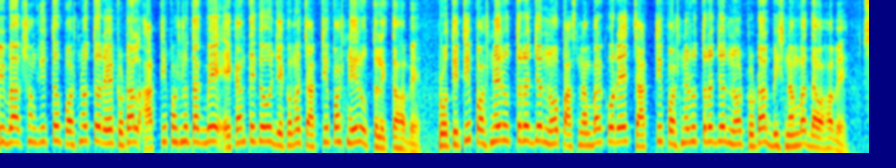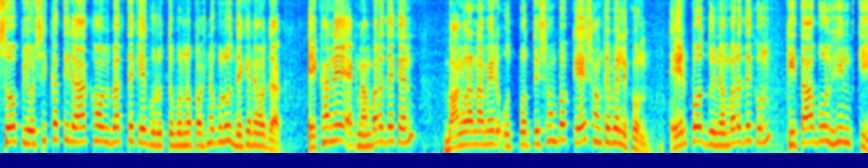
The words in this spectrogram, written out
বিভাগ সংক্ষিপ্ত প্রশ্নোত্তরে টোটাল আটটি প্রশ্ন থাকবে, এখান থেকেও যে কোনো চারটি প্রশ্নের উত্তর লিখতে হবে। প্রতিটি প্রশ্নের উত্তরের জন্য পাঁচ নাম্বার করে চারটি প্রশ্নের উত্তরের জন্য টোটাল বিশ নাম্বার দেওয়া হবে। সো, প্রিয় শিক্ষার্থীরা, খ বিভাগ থেকে গুরুত্বপূর্ণ প্রশ্নগুলো দেখে নেওয়া যাক। এখানে এক নম্বরে দেখেন, বাংলা নামের উৎপত্তি সম্পর্কে সংক্ষেপে লিখুন। এরপর দুই নম্বরে দেখুন, কিতাবুল হিন্দ কি?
